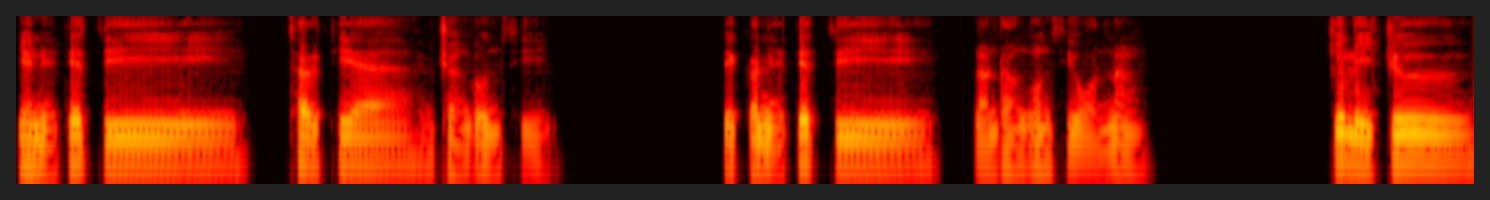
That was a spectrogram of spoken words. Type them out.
nhưng này thiết gì sau thia chẳng còn gì thế còn này tiết gì làm thằng con gì ổn năng. Chứ lì chứ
